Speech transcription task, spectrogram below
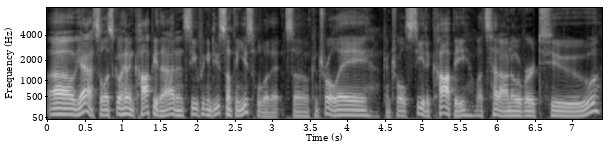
Uh, yeah, so let's go ahead and copy that and see if we can do something useful with it. So Control A, Control C to copy. Let's head on over to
